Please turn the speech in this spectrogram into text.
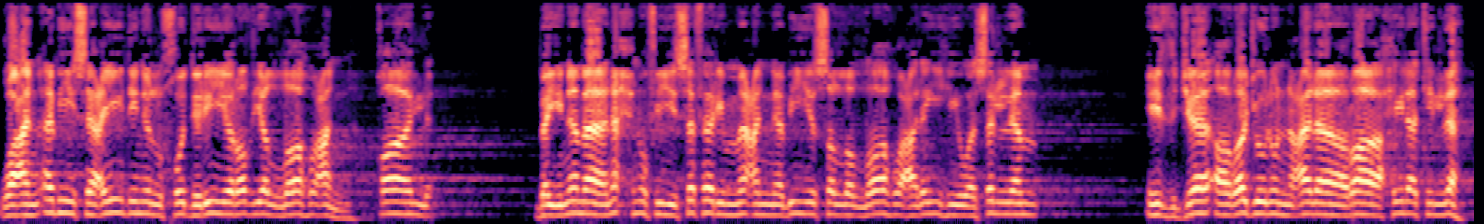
وعن أبي سعيد الخدري رضي الله عنه قال بينما نحن في سفر مع النبي صلى الله عليه وسلم إذ جاء رجل على راحلة له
